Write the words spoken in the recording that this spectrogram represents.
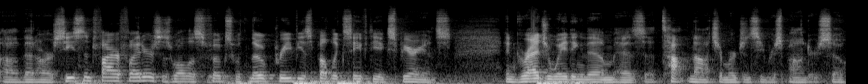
uh, that are seasoned firefighters, as well as folks with no previous public safety experience, and graduating them as uh, top notch emergency responders. So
